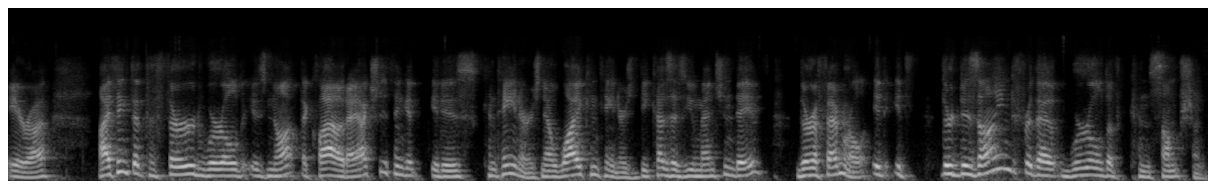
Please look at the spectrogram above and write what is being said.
era. I think that the third world is not the cloud. I actually think it, it is containers. Now, why containers? Because as you mentioned, Dave, they're ephemeral. It, it's they're designed for the world of consumption.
